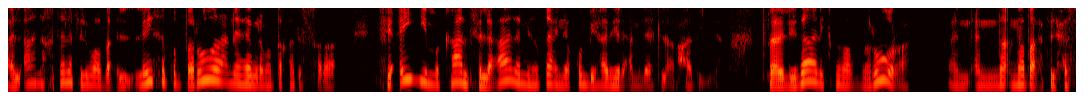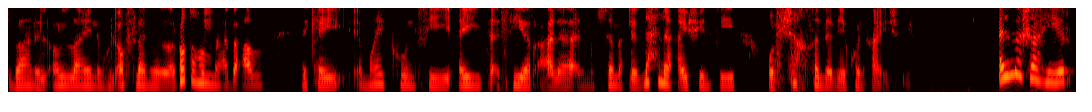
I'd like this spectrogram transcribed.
الآن اختلف الوضع. ليس بالضرورة أن يذهب إلى منطقة الصراع. في أي مكان في العالم يستطيع أن يقوم بهذه العمليات الإرهابية. فلذلك من الضرورة أن أن نضع في الحسبان ال online وال offline ونربطهم مع بعض لكي ما يكون في أي تأثير على المجتمع اللي نحن عايشين فيه والشخص الذي يكون عايش فيه المشاهير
